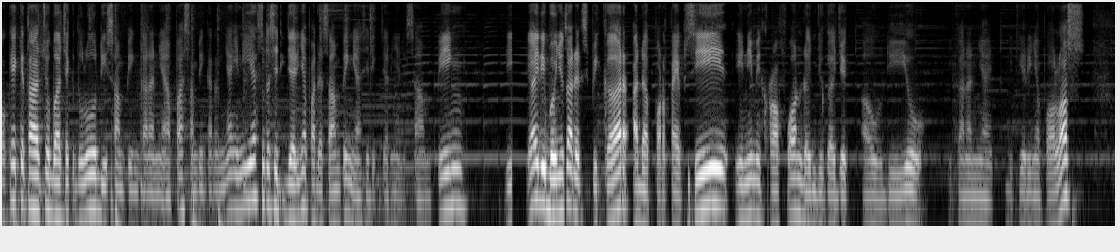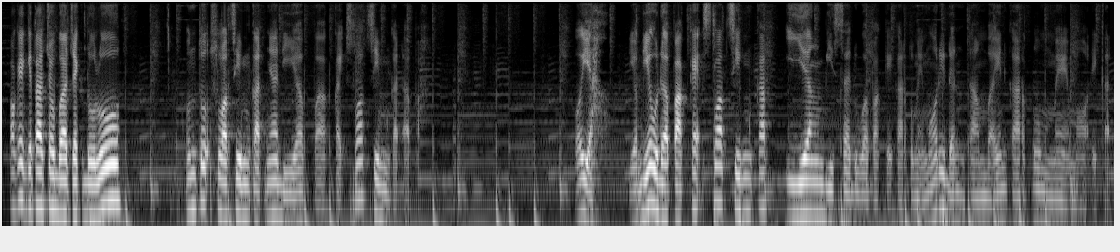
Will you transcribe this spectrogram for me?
Oke kita coba cek dulu di samping kanannya apa Samping kanannya ini ya untuk sidik jarinya pada samping ya Sidik jarinya di samping Ya di bawahnya itu ada speaker Ada port type C Ini mikrofon dan juga jack audio di kanannya di kirinya polos. Oke kita coba cek dulu untuk slot SIM cardnya dia pakai slot SIM card apa. Oh iya dia, dia udah pakai slot SIM card yang bisa dua pakai kartu memori dan tambahin kartu memori card.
